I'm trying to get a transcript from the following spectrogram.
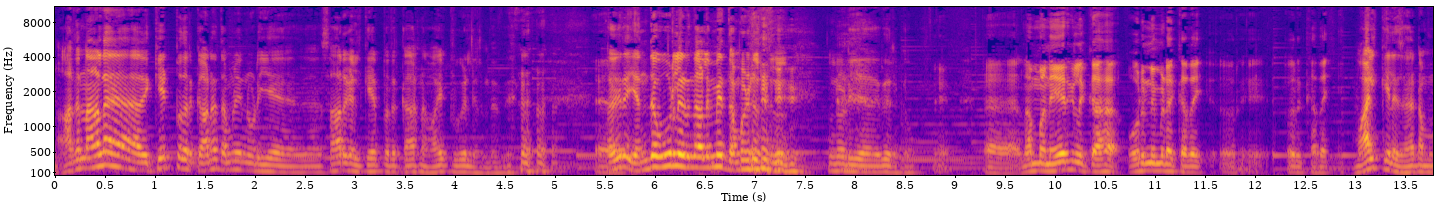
அதனால அதை கேட்பதற்கான தமிழினுடைய சார்கள் கேட்பதற்கான வாய்ப்புகள் இருந்தது. தவிர எந்த ஊர்ல இருந்தாலுமே தமிழினுடைய இது இருக்கும். நம்ம நேர்களுக்காக ஒரு நிமிட கதை ஒரு ஒரு கதை. வாழ்க்கையில சார் நம்ம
